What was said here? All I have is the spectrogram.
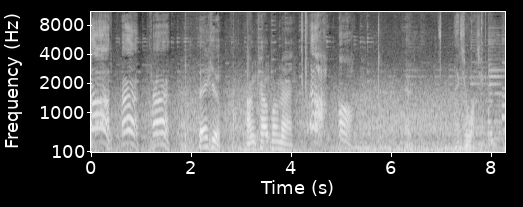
Ah, ah, ah. Thank you. I'm Cowboy Man. Ah, oh. Thanks for watching.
